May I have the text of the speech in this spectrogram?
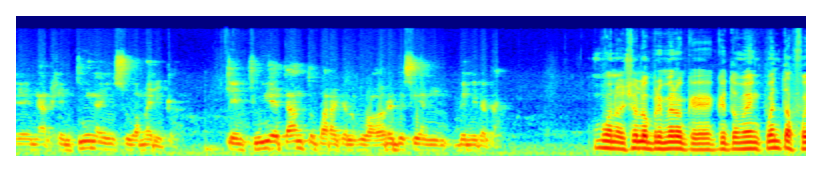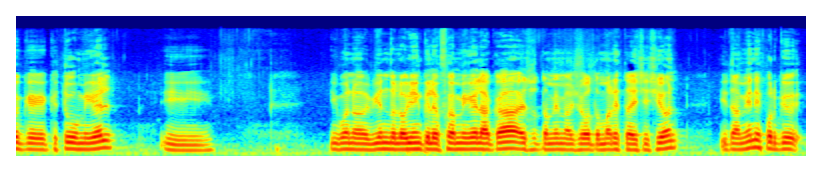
en Argentina y en Sudamérica? Que influye tanto para que los jugadores decidan venir acá. Bueno, yo lo primero que, tomé en cuenta fue que, que estuvo Miguel y, y bueno, viendo lo bien que le fue a Miguel acá, eso también me ayudó a tomar esta decisión. Y también es porque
